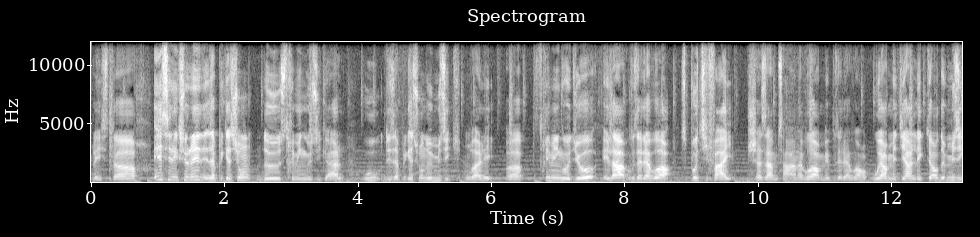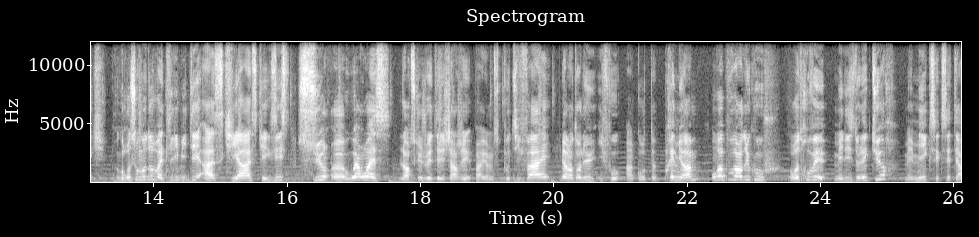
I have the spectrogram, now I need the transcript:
Play Store et sélectionner des applications de streaming musical ou des applications de musique. On va aller hop streaming audio et là vous allez avoir Spotify, Shazam ça n'a rien à voir mais vous allez avoir Wear Media lecteur de musique. Grosso modo on va être limité à ce qu'il a, ce qui existe sur euh, Wear OS. Lorsque je vais télécharger par exemple Spotify, bien entendu il faut un compte premium. On va pouvoir du coup retrouver mes listes de lecture, mes mix, etc.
